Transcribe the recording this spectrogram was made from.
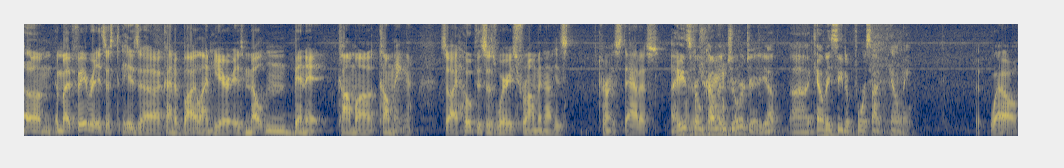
Um, and my favorite is just his uh, kind of byline here is Melton Bennett, comma Cumming. So I hope this is where he's from and not his current status. Uh, He's from. Cumming, Georgia. Yep, uh, county seat of Forsyth County. Wow.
